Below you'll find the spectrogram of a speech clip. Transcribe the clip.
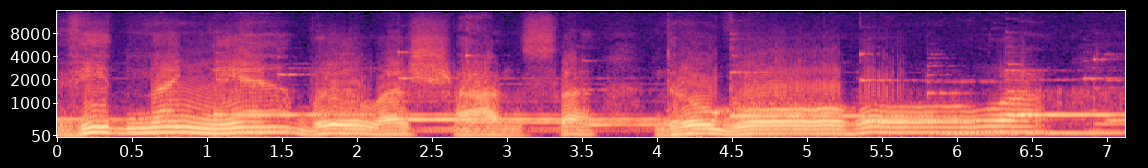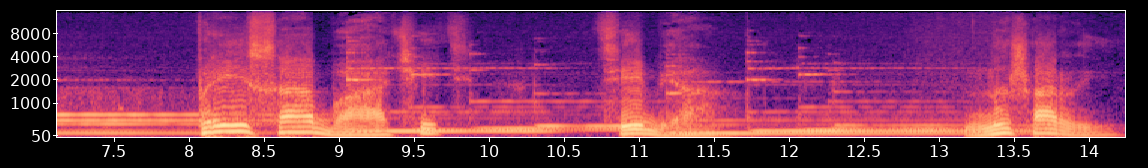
Видно, не было шанса другого присобачить тебя на шары.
